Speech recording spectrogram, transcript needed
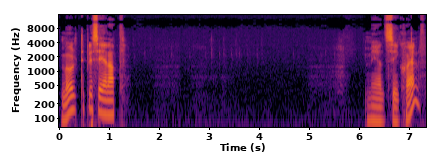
multiplicerat med sig själv.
